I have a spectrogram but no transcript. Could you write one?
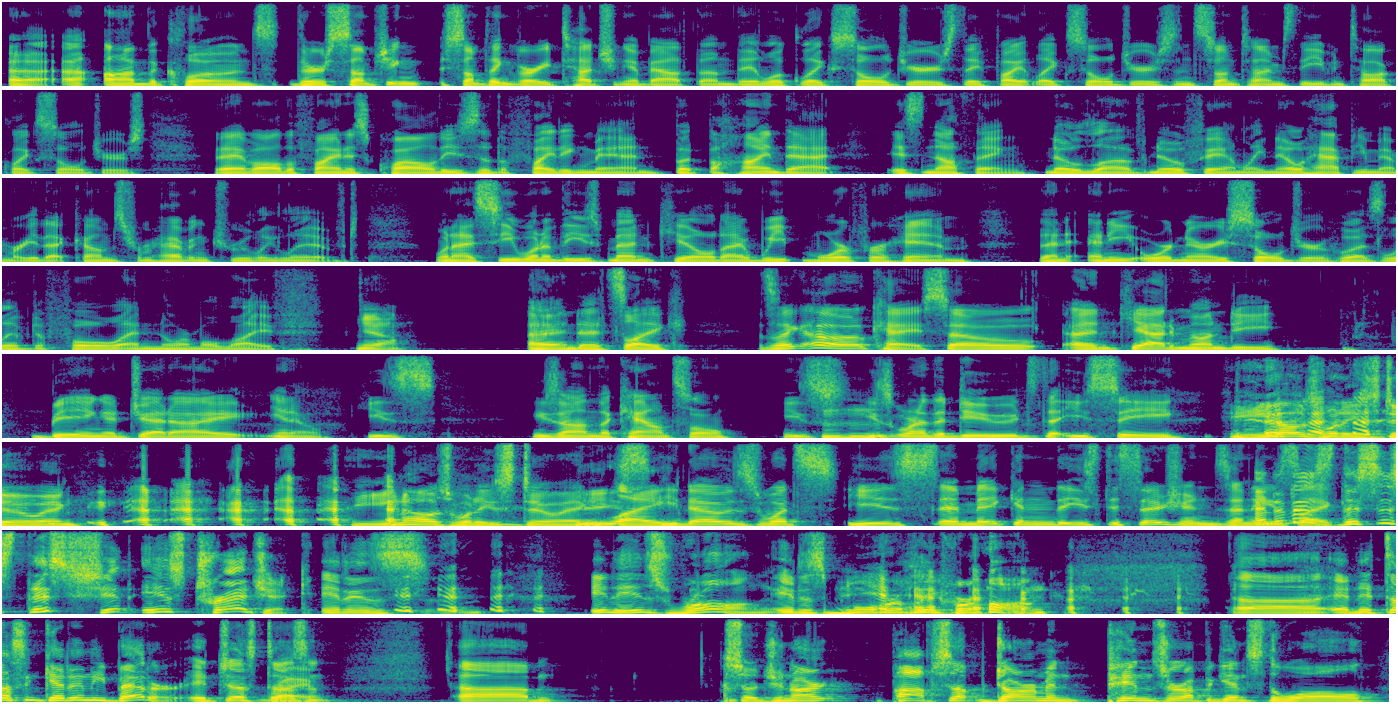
uh, on the clones, there's something something very touching about them. They look like soldiers, they fight like soldiers, and sometimes they even talk like soldiers. They have all the finest qualities of the fighting man, but behind that is nothing. No love, no family, no happy memory that comes from having truly lived. When I see one of these men killed, I weep more for him than any ordinary soldier who has lived a full and normal life yeah. and it's like it's like oh okay so and Ki-Adi-Mundi being a Jedi you know he's he's on the council he's he's one of the dudes that you see He knows what he's doing. he knows what he's doing. He's- like he knows what's he's uh, making these decisions and, and he's it is like this is this shit is tragic. It is it is wrong. It is morally wrong. Uh, and it doesn't get any better. It just doesn't. Um, so Jinart pops up, Darman pins her up against the wall,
